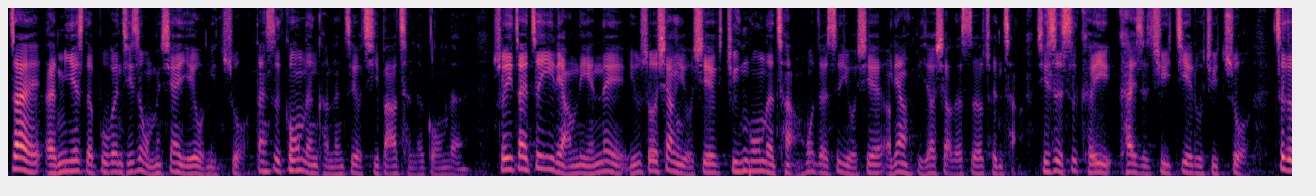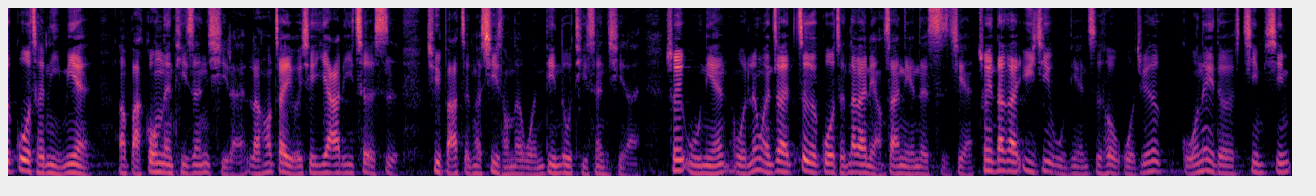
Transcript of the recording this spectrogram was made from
在 MES 的部分，其实我们现在也有你做，但是功能可能只有七八成的功能。所以在这一两年内，比如说像有些军工的厂，或者是有些量比较小的十二寸厂，其实是可以开始去介入去做。这个过程里面啊，把功能提升起来，然后再有一些压力测试，去把整个系统的稳定度提升起来。所以五年，我认为在这个过程大概两三年的时间。所以大概预计五年之后，我觉得国内的新新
